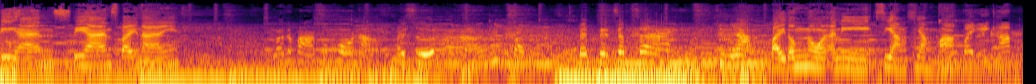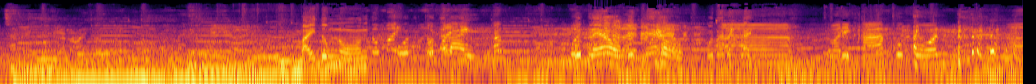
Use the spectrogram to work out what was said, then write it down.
ปีฮันส์ปีฮันส์ไปไหน เราจะพาทุกคนอะ ไปซื้ออาหารที่แบบเป็นเผ็ดๆแซ่บๆทีเนี้ยไปตรงโน้นอันนี้เสียงเสียงมาก ไปอีกครับไปตรงโน้นต้องไปพูดต้องไปอะไรอีกครับพูดแล้วพูดแล้วพูดอะไรอ่าสวัสดีครับทุกคนอ่า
